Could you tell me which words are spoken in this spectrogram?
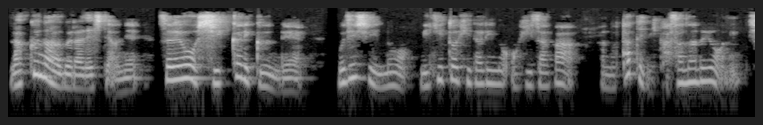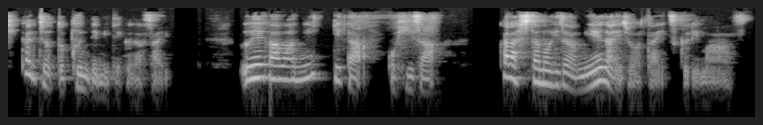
楽なあぐらでしたよね。それをしっかり組んで、ご自身の右と左のお膝があの縦に重なるように、しっかりちょっと組んでみてください。上側に来たお膝、から下の膝が見えない状態作ります。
